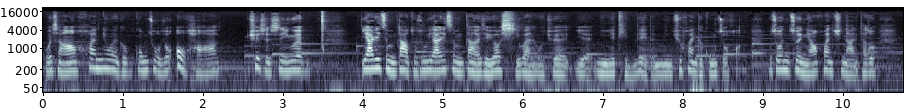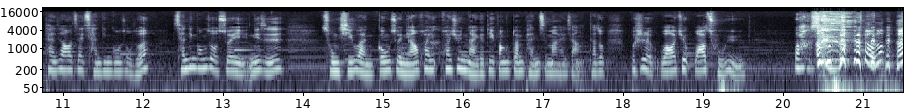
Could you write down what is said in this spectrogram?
我想要换另外一个工作。”我说：“哦，好啊，确实是因为。”压力这么大，读书压力这么大，而且又要洗碗，我觉得也你也挺累的。你去换一个工作好了。我说，所以你要换去哪里？他说，他是要在餐厅工作。我说，啊餐厅工作，所以你只是从洗碗工，所以你要换换去哪个地方端盘子吗？还是这样？他说，不是，我要去挖厨余。哇，我说啊，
